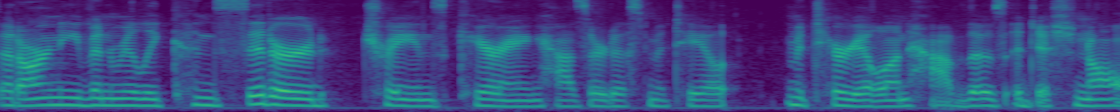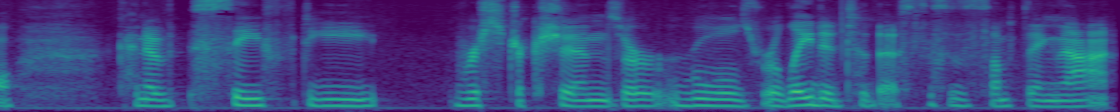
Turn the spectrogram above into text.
that aren't even really considered trains carrying hazardous material material and have those additional kind of safety restrictions or rules related to this. This is something that,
